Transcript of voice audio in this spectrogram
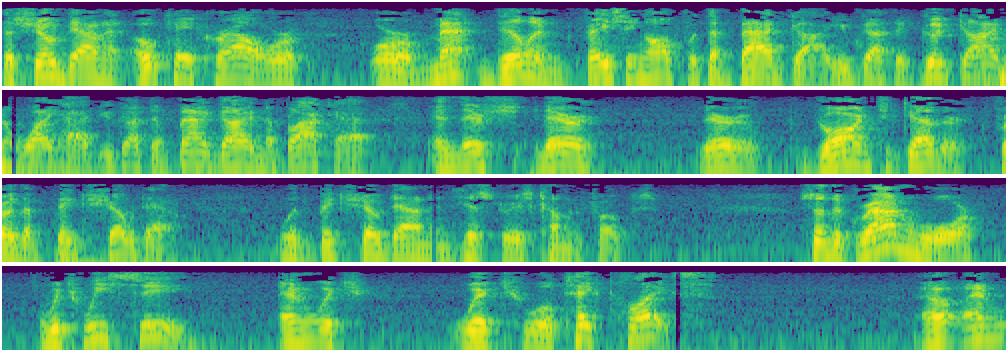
The showdown at OK Corral or or Matt Dillon facing off with the bad guy. You've got the good guy in the white hat. You've got the bad guy in the black hat, and they're they're they're drawing together for the big showdown. With the big showdown in history is coming, folks. So the ground war, which we see, and which which will take place uh, and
